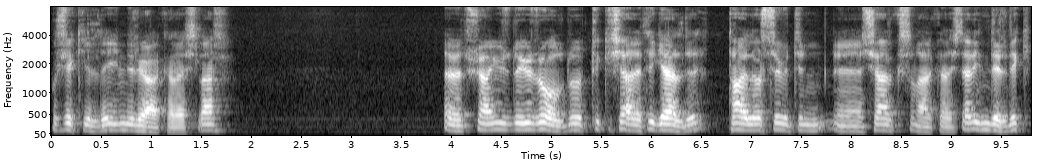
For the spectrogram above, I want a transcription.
Bu şekilde indiriyor arkadaşlar. Evet şu an %100 oldu. Tık işareti geldi. Tyler Swift'in e, şarkısını arkadaşlar indirdik.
